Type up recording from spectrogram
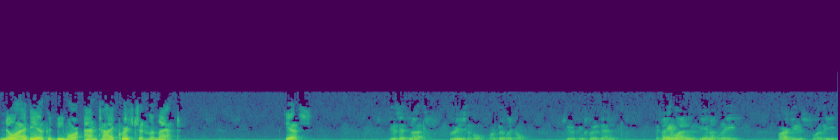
No idea could be more anti-Christian than that. Yes. Is it not reasonable or biblical to conclude then, if anyone vehemently argues for the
